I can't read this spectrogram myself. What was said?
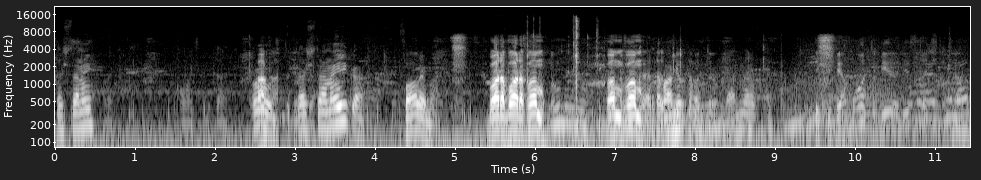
Tá escutando aí? Ô, Rápido. tá escutando aí, cara? Fala, irmão. Bora, bora, vamos. Vamos, vamos. Tá comigo, tá comigo. Dá não. Tem que ver a moto dele ali, se tá Não,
